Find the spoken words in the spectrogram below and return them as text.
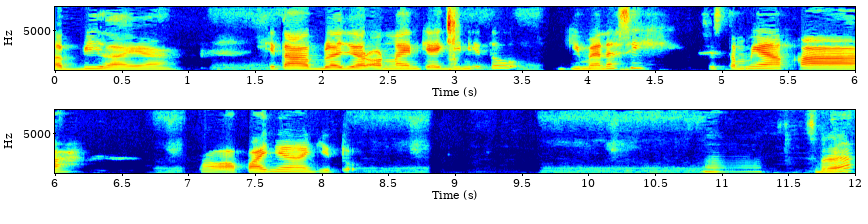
lebih lah ya, kita belajar online kayak gini tuh gimana sih sistemnya kah? Tahu apanya gitu? Hmm, sebenarnya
